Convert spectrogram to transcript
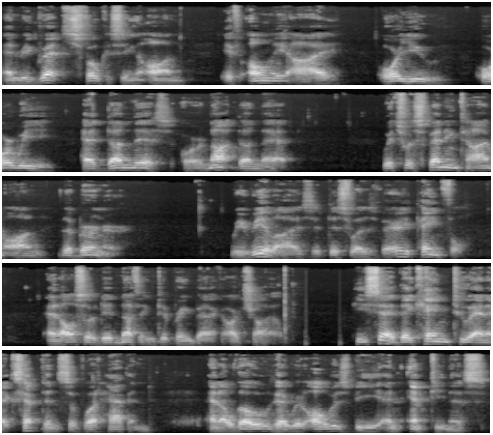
and regrets focusing on if only I or you or we had done this or not done that, which was spending time on the burner. We realized that this was very painful and also did nothing to bring back our child. He said they came to an acceptance of what happened, and although there would always be an emptiness,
